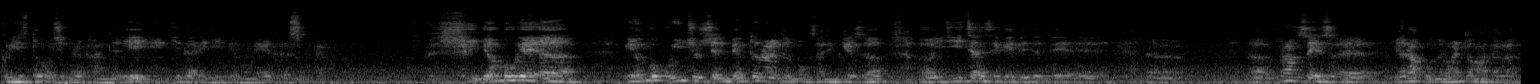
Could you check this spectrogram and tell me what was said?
그리스도 오심을 간절히 기다리기 때문에 그렇습니다. 영국의 어, 영국 구인 출신 맥도날드 목사님께서 어, 2차 세계대전 때 어, 어, 프랑스에서 연합군으로 활동하다가 아,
